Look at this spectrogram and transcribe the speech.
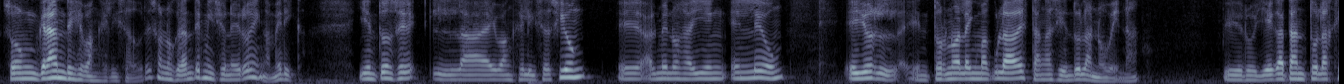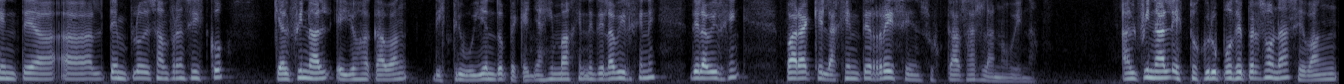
son grandes evangelizadores, son los grandes misioneros en América. Y entonces la evangelización, eh, al menos ahí en, en León, ellos en torno a la Inmaculada están haciendo la novena. Pero llega tanto la gente al templo de San Francisco que al final ellos acaban distribuyendo pequeñas imágenes de la Virgen, de la Virgen para que la gente rece en sus casas la novena. Al final estos grupos de personas se van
